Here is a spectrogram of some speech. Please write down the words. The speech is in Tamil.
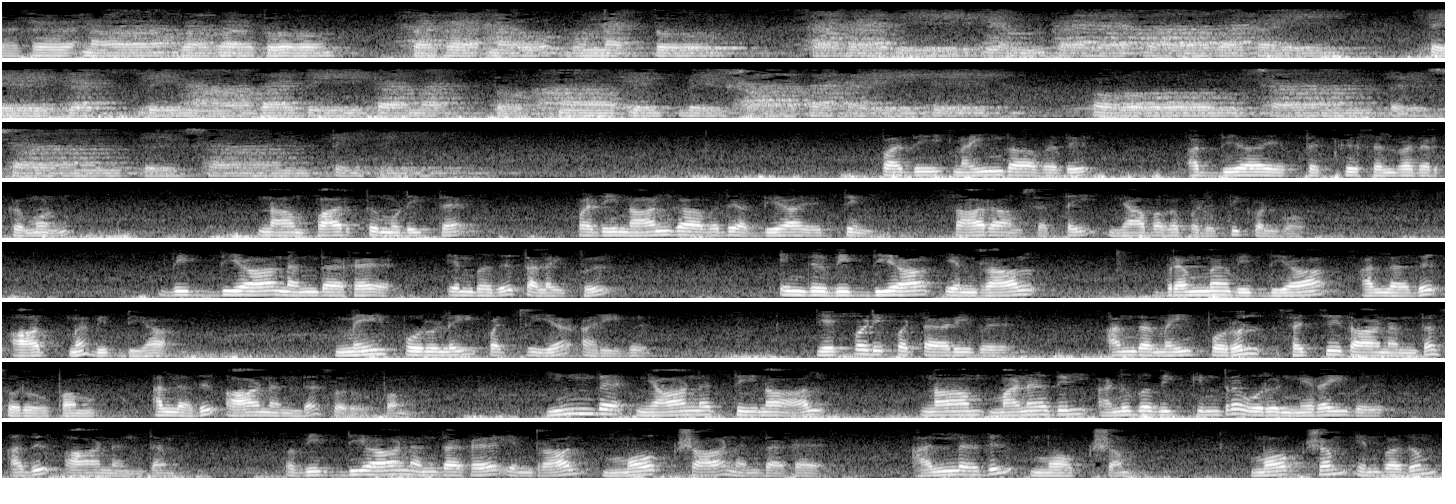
सहनाववतो सहनौ भुनक्तो सह वीर्यङ्करवावहै तेजस्विनावदीतमस्तु मा विद्विषावहैः ॐ शान्ति शान्ति शान्तिः பதினைந்தாவது அத்தியாயத்திற்கு செல்வதற்கு முன் நாம் பார்த்து முடித்த பதினான்காவது அத்தியாயத்தின் சாராம்சத்தை ஞாபகப்படுத்திக் கொள்வோம். வித்யானந்தக என்பது தலைப்பு. இங்கு வித்யா என்றால் பிரம்ம வித்யா அல்லது ஆத்ம வித்யா. மெய்ப்பொருளை பற்றிய அறிவு. எப்படிப்பட்ட அறிவு? அந்த மெய்ப்பொருள் சச்சிதானந்த சொரூபம் அல்லது ஆனந்த சொரூபம். இந்த ஞானத்தினால் நாம் மனதில் அனுபவிக்கின்ற ஒரு நிறைவு அது ஆனந்தம். வித்யானந்தக என்றால் மோக்ஷானந்தக அல்லது மோக்ஷம். மோக்ஷம் என்பதும்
